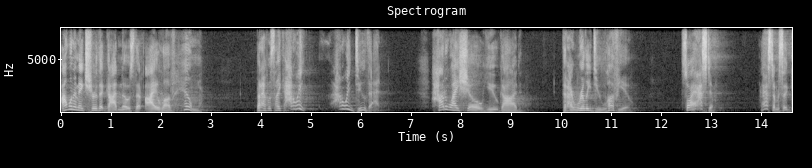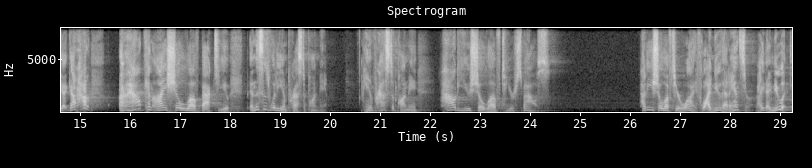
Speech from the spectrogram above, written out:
I want to make sure that God knows that I love him. But I was like, how do I how do I do that? How do I show you, God, that I really do love you? So I asked him. I asked him, I said, God, how, how can I show love back to you? And this is what he impressed upon me. He impressed upon me, how do you show love to your spouse? How do you show love to your wife? Well, I knew that answer, right? I knew it.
